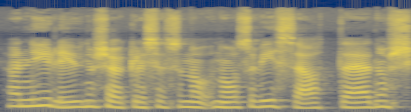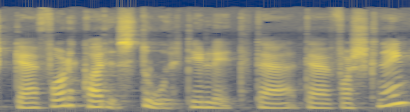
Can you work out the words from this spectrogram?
Det er en nylig undersøkelse som nå, nå viser at eh, norske folk har stor tillit til, til forskning.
